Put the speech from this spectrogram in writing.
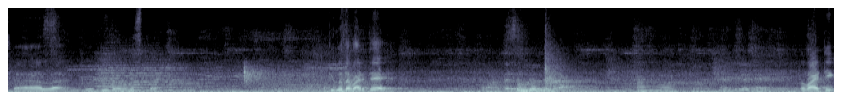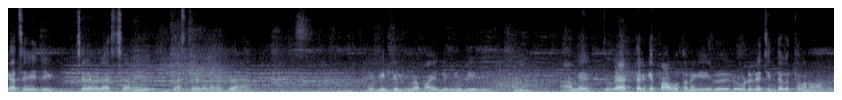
শালা, কঠিন অবস্থা। তুই কোথায়, বাড়িতে। তো ভাই, ঠিক আছে, এই যে ছেলেবেলা আসছে, আমি ব্যস্ত হয়ে গেলাম একটু হ্যাঁ? এই বিল টিলগুলো পাই এগুলো নিয়ে দিই হুম? আমি তো এক তারিখে পাবো তো নাকি ওটা- ওটা চিন্তা করতে হবে না আমাকে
